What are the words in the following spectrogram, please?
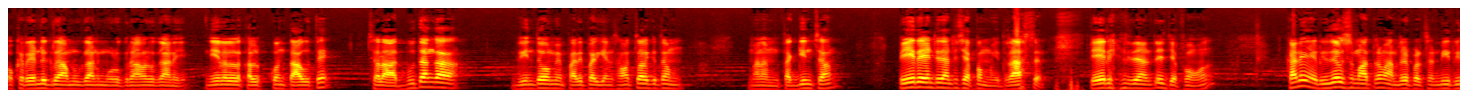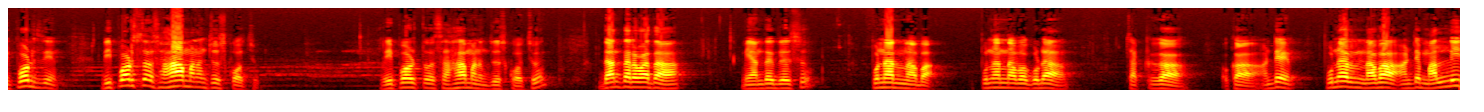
ఒక రెండు గ్రాములు కానీ మూడు గ్రాములు కానీ నీళ్ళల్లో కలుపుకొని తాగితే చాలా అద్భుతంగా దీంతో మేము పది పదిహేను సంవత్సరాల క్రితం మనం తగ్గించాం. పేరేంటిదంటే చెప్పము ఇది రాస్తాం. పేరేంటిదంటే చెప్పము. కానీ రిజల్ట్స్ మాత్రం హండ్రెడ్ పర్సెంట్. మీ రిపోర్ట్స్ రిపోర్ట్స్తో సహా మనం చూసుకోవచ్చు. రిపోర్ట్తో సహా మనం చూసుకోవచ్చు. దాని తర్వాత మీ అందరికి తెలుసు పునర్నవ. పునర్నవ కూడా చక్కగా ఒక అంటే పునర్నవ అంటే మళ్ళీ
